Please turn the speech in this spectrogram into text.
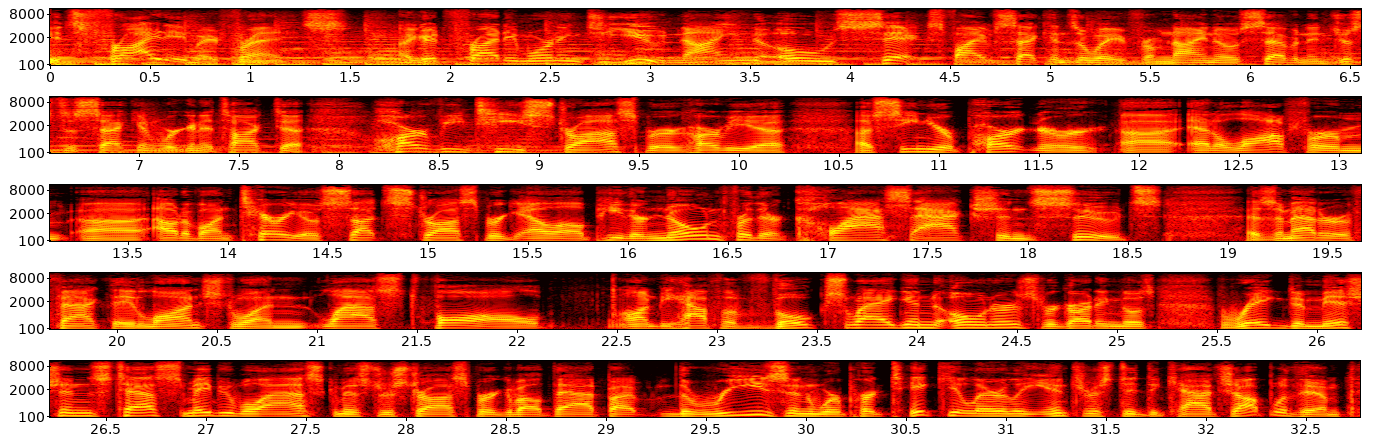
It's Friday, my friends. A good Friday morning to you. 906, five seconds away from 907. In just a second, we're going to talk to Harvey T. Strosberg. Harvey, a, a senior partner uh, at a law firm uh, out of Ontario, Sutts Strosberg LLP. They're known for their class action suits. As a matter of fact, they launched one last fall on behalf of Volkswagen owners regarding those rigged emissions tests. Maybe we'll ask Mr. Strosberg about that. But the reason we're particularly interested to catch up with him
